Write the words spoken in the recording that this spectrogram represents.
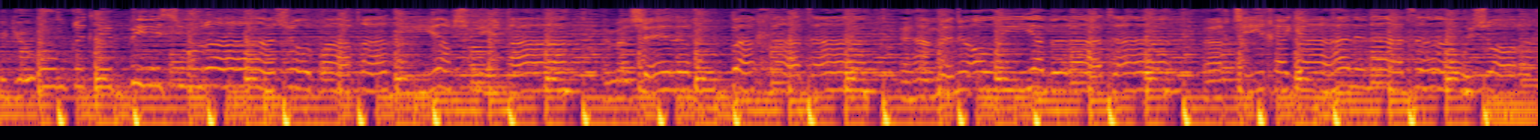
بقوم قتل بصورة شوفها قضية شفيقة ما شيل خوب بخاتا هم من اللي يبراتا أختي خجاها لناتا وشارخ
